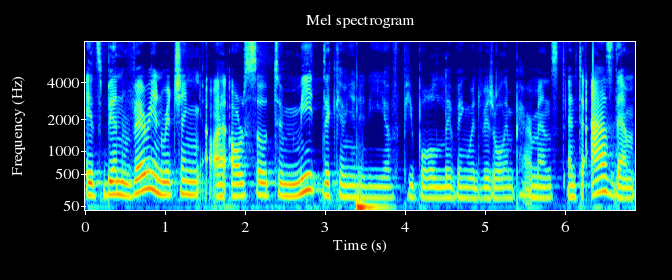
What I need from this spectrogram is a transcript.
it's been very enriching uh, also to meet the community of people living with visual impairments and to ask them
